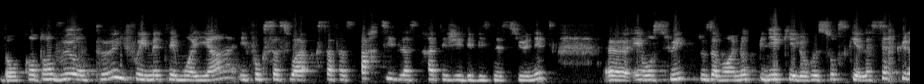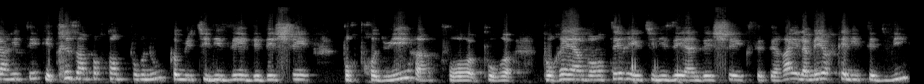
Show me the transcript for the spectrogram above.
Donc, quand on veut, on peut. Il faut y mettre les moyens. Il faut que ça soit, que ça fasse partie de la stratégie des business units. Euh, et ensuite, nous avons un autre pilier qui est le ressource, qui est la circularité, qui est très importante pour nous, comme utiliser des déchets pour produire, pour, pour, pour réinventer, réutiliser un déchet, etc. Et la meilleure qualité de vie.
